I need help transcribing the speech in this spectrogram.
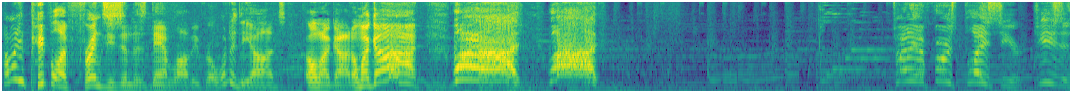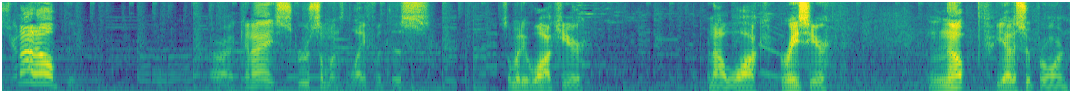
How many people have frenzies in this damn lobby, bro? What are the odds? Oh, my God. Oh, my God! What? What? I'm trying to get first place here. Jesus, you're not helping. Alright, can I screw someone's life with this? Somebody walk here. Not walk, race here. Nope, you had a super horn.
